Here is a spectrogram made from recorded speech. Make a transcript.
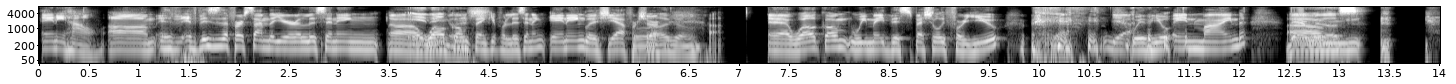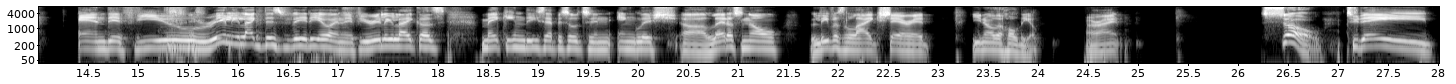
anyhow um if, if this is the first time that you're listening uh In welcome English. thank you for listening in english yeah for sure Welcome. uh, welcome we made this specially for you Yeah. with you in mind Bear with Um, us. and if you really like this video and if you really like us making these episodes in English, uh, let us know. Leave us a like, share it. You know the whole deal. All right. So today, How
